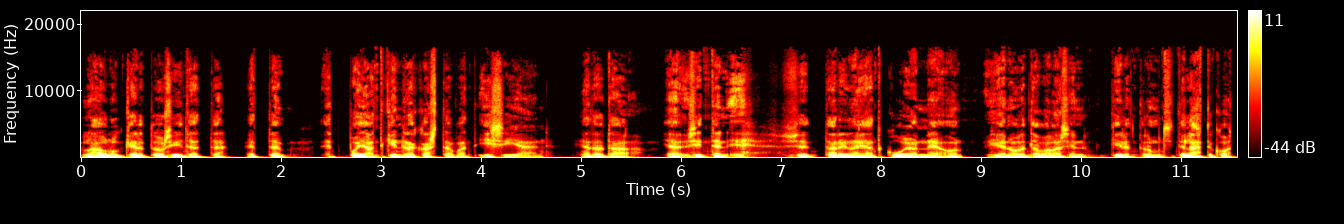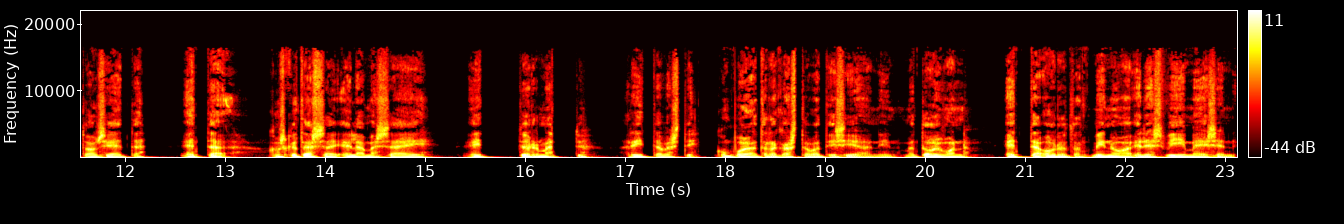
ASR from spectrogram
laulun kertoo siitä, että, että, että pojatkin rakastavat isiään. Ja, tota, ja sitten se tarina jatkuu, Janne on hienolla tavalla sen kirjoittanut, mutta sitten lähtökohta on se, että, että koska tässä elämässä ei, ei törmätty riittävästi, kun pojat rakastavat isiään, niin mä toivon, että odotat minua edes viimeisen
